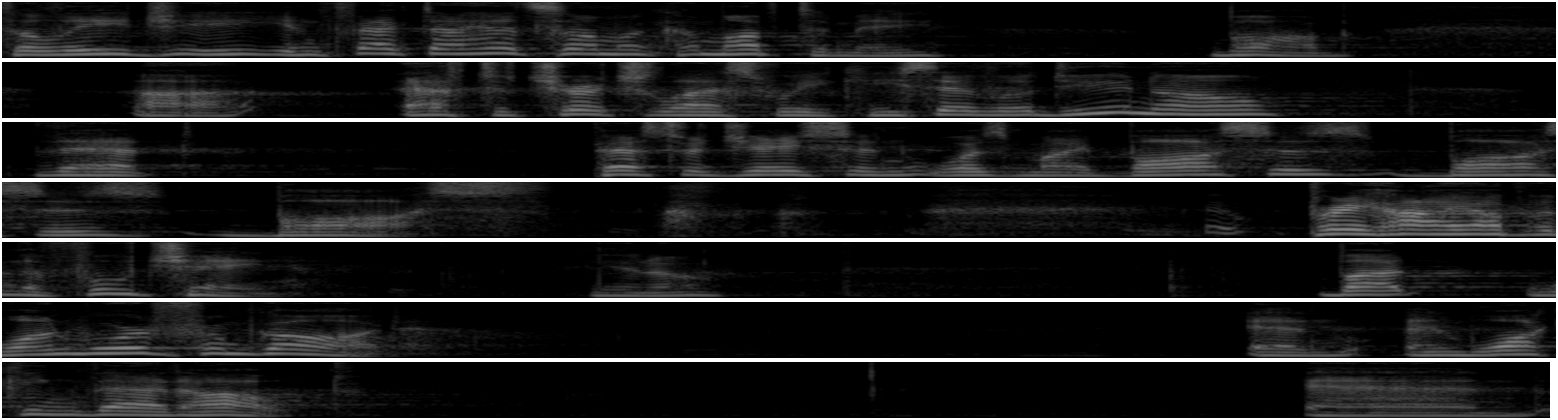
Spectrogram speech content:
to lead you. In fact, I had someone come up to me, Bob, uh, after church last week. He said, Well, do you know that Pastor Jason was my boss's boss's boss? Pretty high up in the food chain, you know? But one word from God and, and walking that out. And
